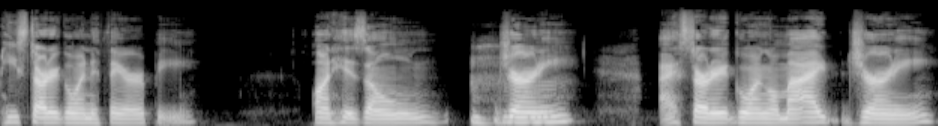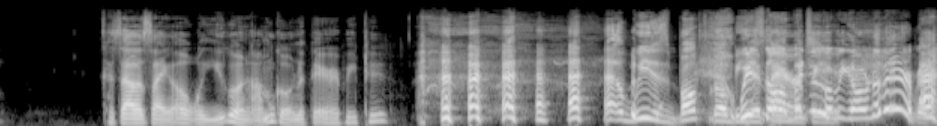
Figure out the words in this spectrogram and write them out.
He started going to therapy on his own Mm-hmm. journey. I started going on my journey because I was like, oh, well, you going, I'm going to therapy too. We just both gonna be We just gonna, just therapy. gonna be going to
